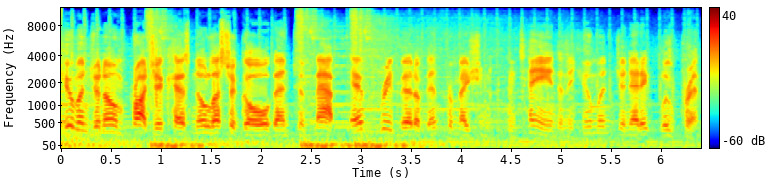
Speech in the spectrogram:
Human Genome Project has no lesser goal than to map every bit of information contained in the human genetic blueprint.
